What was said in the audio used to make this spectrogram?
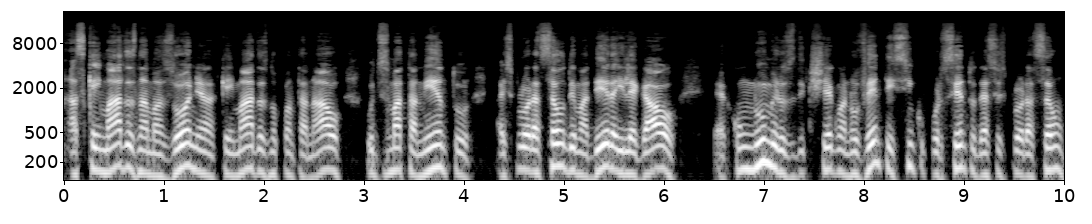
As queimadas na Amazônia, queimadas no Pantanal, o desmatamento, a exploração de madeira ilegal, é, com números de que chegam a 95% dessa exploração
